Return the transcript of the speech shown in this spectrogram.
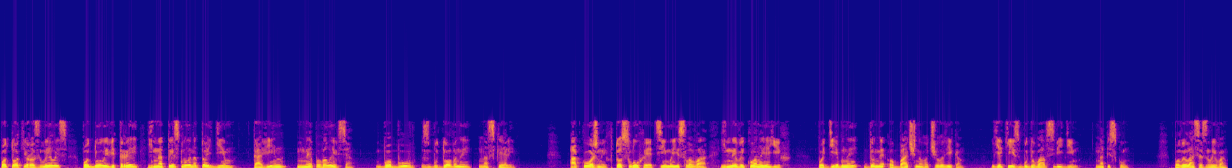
потоки розлились, подули вітри й натиснули на той дім, та він не повалився, бо був збудований на скелі. А кожний, хто слухає ці мої слова і не виконує їх, подібний до необачного чоловіка, який збудував свій дім на піску. Полилася злива,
